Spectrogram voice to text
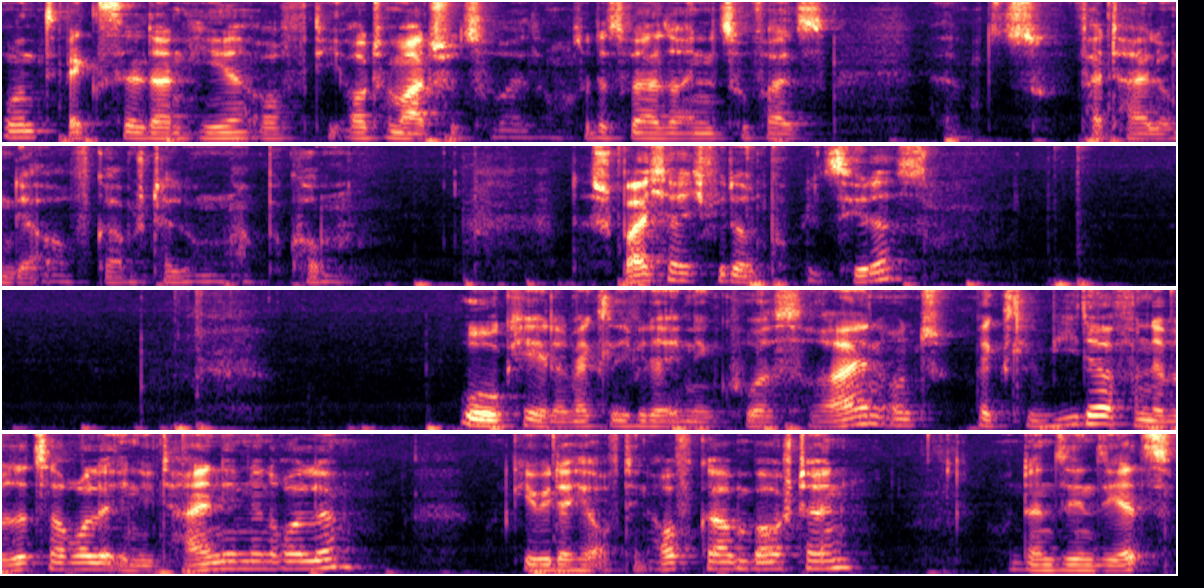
und wechsle dann hier auf die automatische Zuweisung, sodass wir also eine Zufallsverteilung äh, der Aufgabenstellungen bekommen. Das speichere ich wieder und publiziere das. Okay, dann wechsle ich wieder in den Kurs rein und wechsle wieder von der Besitzerrolle in die teilnehmenden Rolle und gehe wieder hier auf den Aufgabenbaustein und dann sehen Sie jetzt,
